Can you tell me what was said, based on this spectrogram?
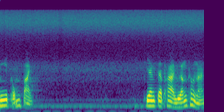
มีถมไป พียงแต่ผ้าเหลืองเท่านั้น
